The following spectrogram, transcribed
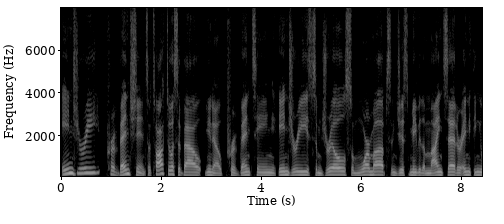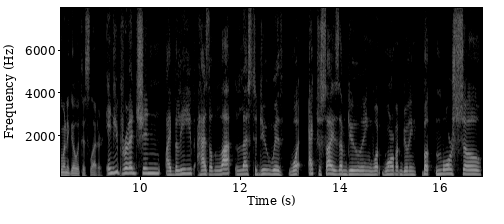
injury prevention. So, talk to us about, you know, preventing injuries, some drills, some warm ups, and just maybe the mindset or anything you want to go with this letter. Injury prevention, I believe, has a lot less to do with what exercise I'm doing, what warm up I'm doing, but more so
